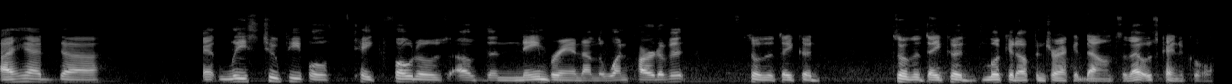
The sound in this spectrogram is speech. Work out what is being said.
I had uh, at least two people take photos of the name brand on the one part of it, so that they could, so that they could look it up and track it down. So that was kind of cool.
